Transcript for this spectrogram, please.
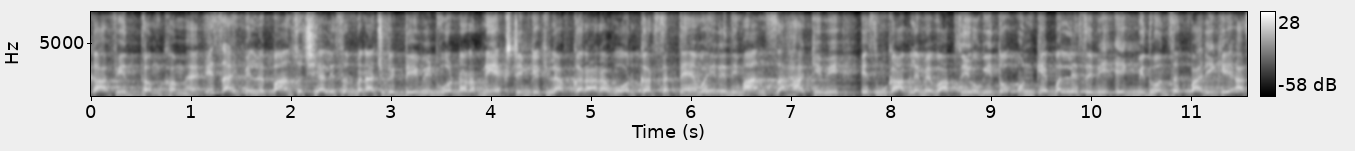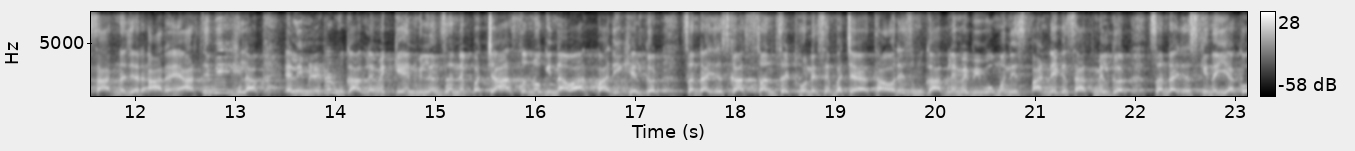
काफ़ी दमखम है। इस आईपीएल में 546 रन बना चुके डेविड वार्नर अपनी एक्स टीम के खिलाफ करारा वॉर कर सकते हैं। वही रिधिमान साहा की भी इस मुकाबले में वापसी होगी तो उनके बल्ले से भी एक विध्वंसक पारी के आसार नज़र आ रहे हैं। आरसीबी के खिलाफ एलिमिनेटर मुकाबले में केन विलियमसन ने 50 रनों की नाबाद पारी खेलकर सनराइजर्स का सनसेट होने से बचाया था और इस मुकाबले में भी वो मनीष पांडे के साथ मिलकर सनराइजर्स की नैया को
